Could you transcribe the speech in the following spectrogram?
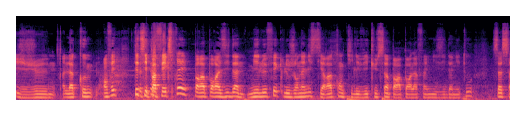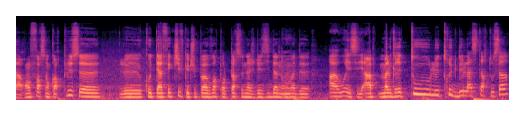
je, la com... en fait, peut-être c'est pas fait exprès par rapport à Zidane, mais le fait que le journaliste il raconte qu'il ait vécu ça par rapport à la famille Zidane et tout, ça, ça renforce encore plus euh, le côté affectif que tu peux avoir pour le personnage de Zidane en Ouais. mode euh, ah ouais, c'est ah, malgré tout le truc de la star, tout ça,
